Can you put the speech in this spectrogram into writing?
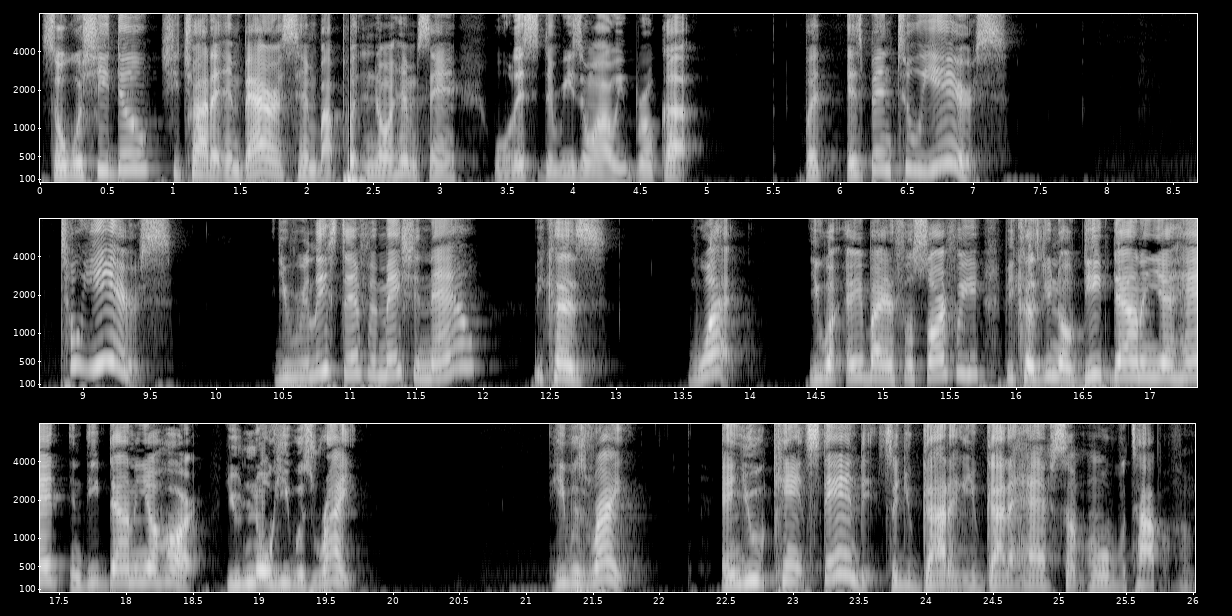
So what she do? She try to embarrass him by putting it on him saying, "Well, this is the reason why we broke up." But it's been 2 years. 2 years. You release the information now because what? You want everybody to feel sorry for you because you know deep down in your head and deep down in your heart, you know he was right. He was right and you can't stand it. So you gotta you gotta have something over top of him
